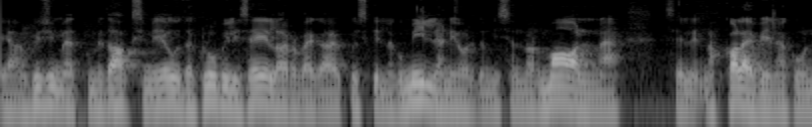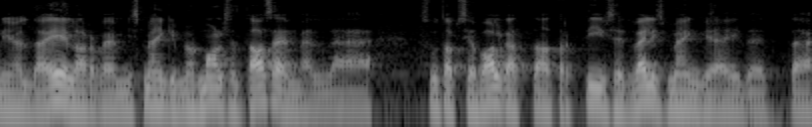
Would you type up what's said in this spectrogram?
Ja küsime, et kui me tahaksime jõuda klubilise eelarvega kuskil nagu miljoni juurde, mis on normaalne, selline noh, Kalevi nagu nii-öelda eelarve, mis mängib normaalsel tasemel, suudab siia palgata atraktiivseid välismängijaid, et äh,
